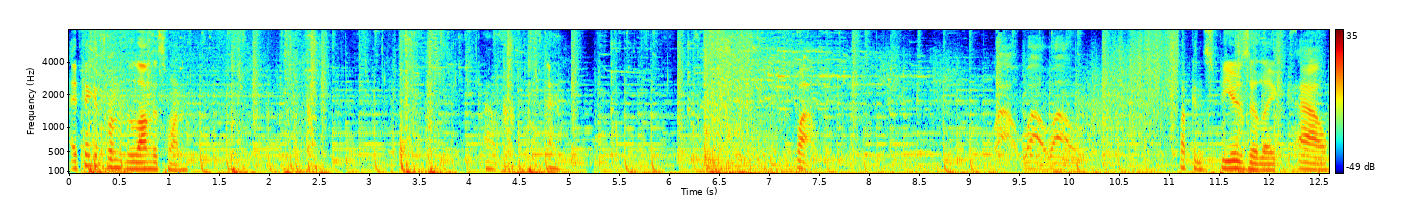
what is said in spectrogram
I think it's one of the longest one. Wow. Wow, wow, wow. Fucking spears are like, ow.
